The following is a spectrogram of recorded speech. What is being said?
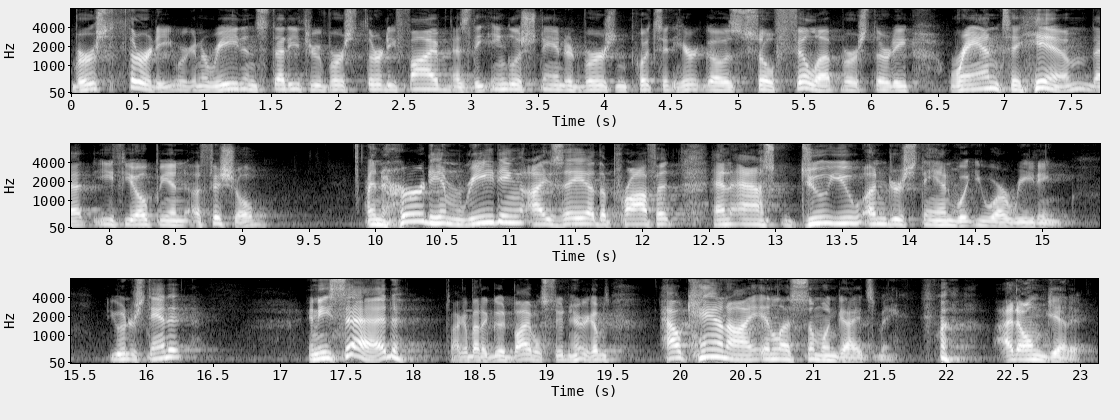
verse 30. We're going to read and study through verse 35 as the English Standard Version puts it. Here it goes So Philip, verse 30, ran to him, that Ethiopian official, and heard him reading Isaiah the prophet and asked, Do you understand what you are reading? Do you understand it? And he said, Talk about a good Bible student. Here he comes. How can I unless someone guides me? I don't get it.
